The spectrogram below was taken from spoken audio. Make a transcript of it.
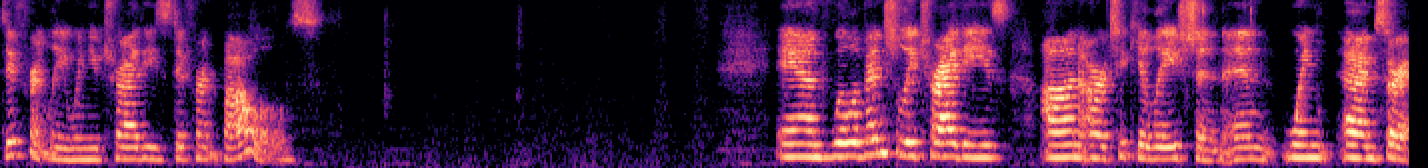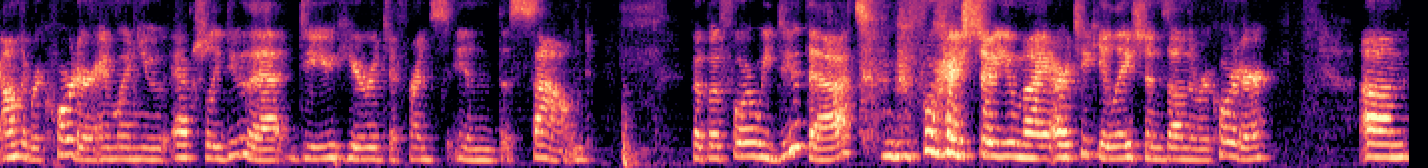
differently when you try these different vowels? And we'll eventually try these on articulation. And when I'm sorry on the recorder. And when you actually do that do you hear a difference in the sound? But before we do that before I show you my articulations on the recorder um,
